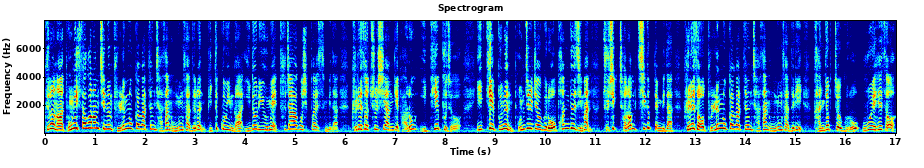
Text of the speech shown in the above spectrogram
그러나 돈이 썩어 넘치는 블랙록과 같은 자산 운용사들은 비트코인과 이더리움에 투자하고 싶어 했습니다. 그래서 출시한 게 바로 ETF죠. ETF는 본질적으로 펀드지만 주식처럼 취급됩니다. 그래서 블랙록과 같은 자산 운용사들이 간접적으로 우회해서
